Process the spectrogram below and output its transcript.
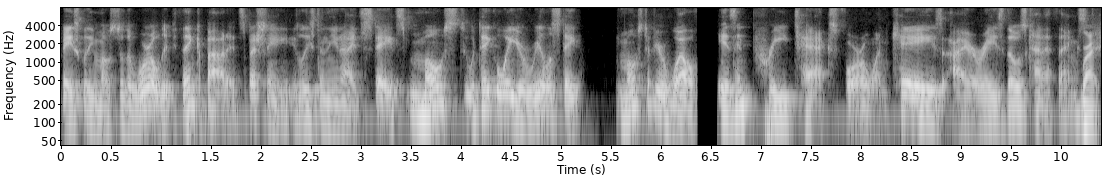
basically most of the world, if you think about it, especially at least in the United States, most would take away your real estate, most of your wealth is in pre tax 401ks, IRAs, those kind of things. Right.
